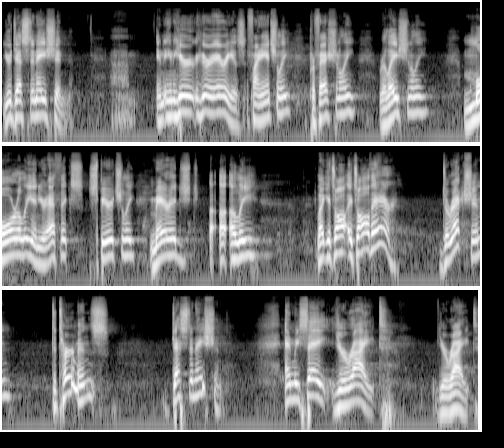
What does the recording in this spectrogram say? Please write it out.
your destination. And, and here, here are areas financially, professionally, relationally, morally and your ethics, spiritually, marriage, uh, uh, Ali. Like it's all it's all there. Direction determines destination. And we say, You're right. You're right.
